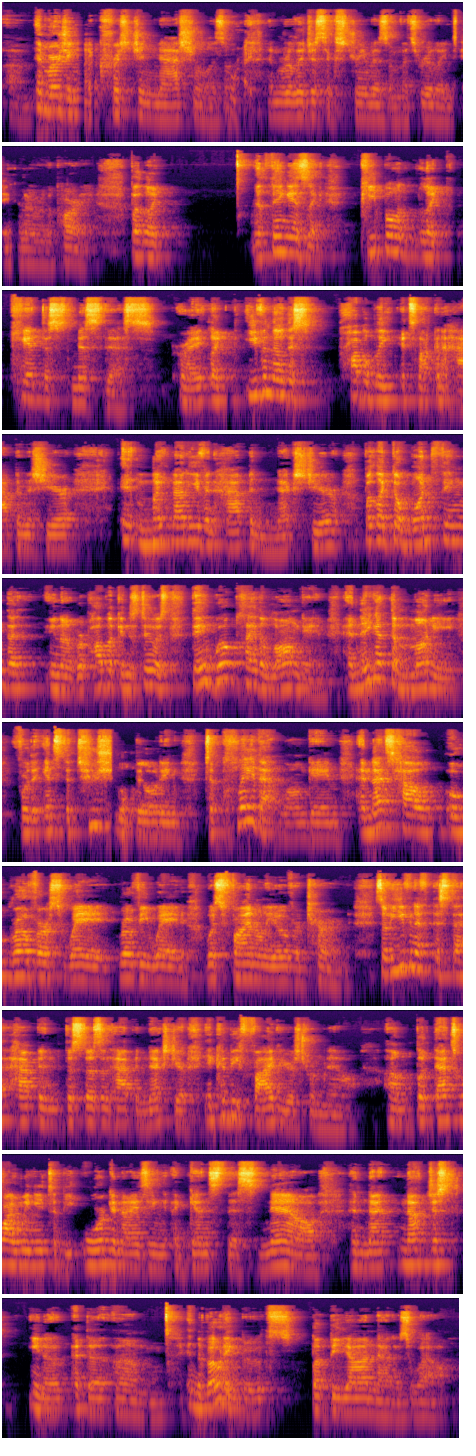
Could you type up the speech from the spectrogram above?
um, emerging like christian nationalism Right. and religious extremism that's really taken over the party but like the thing is like people like can't dismiss this right like even though this probably it's not going to happen this year. It might not even happen next year but like the one thing that you know republicans do is they will play the long game and they get the money for the institutional building to play that long game and that's how roe versus wade roe v. Wade was finally overturned. So even if this that happened this doesn't happen next year it could be five years from now. Um, but that's why we need to be organizing against this now, and that not just you know at the um, in the voting booths, but beyond that as well.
